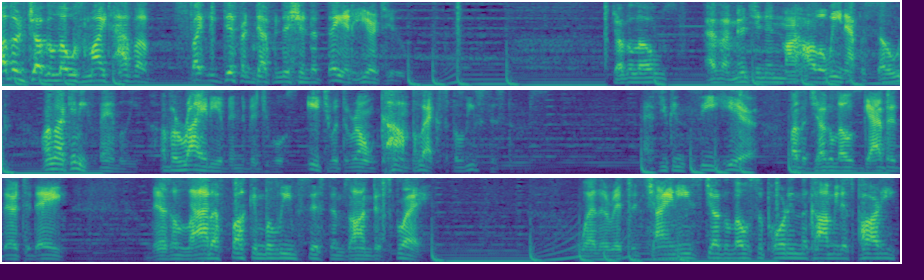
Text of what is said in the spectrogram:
Other Juggalos might have a slightly different definition that they adhere to. Juggalos, as I mentioned in my Halloween episode, unlike any family, a variety of individuals, each with their own complex belief systems. As you can see here, by the Juggalos gathered there today, there's a lot of fucking belief systems on display. Whether it's a Chinese juggalo supporting the Communist Party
